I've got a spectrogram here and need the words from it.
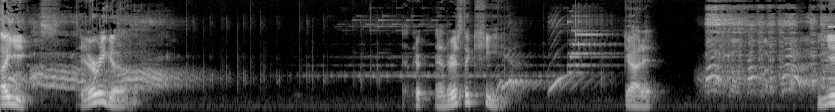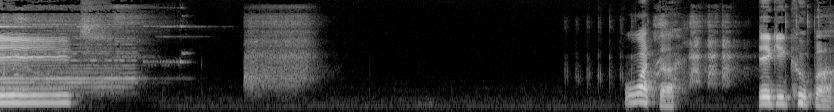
A yeet. There we go. And, and there's the key. Got it. Yeet. What the? Iggy Koopa.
